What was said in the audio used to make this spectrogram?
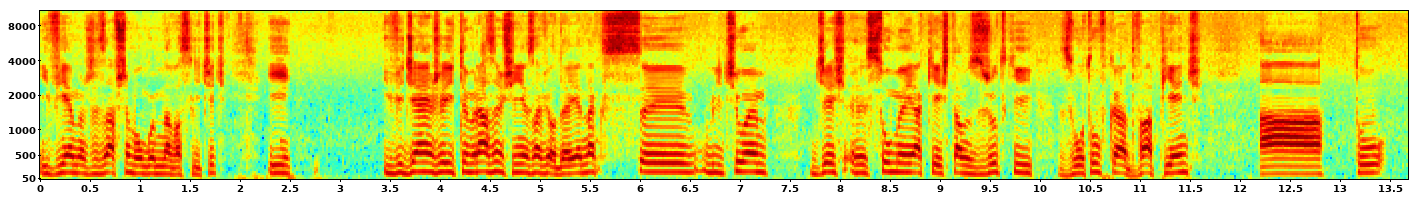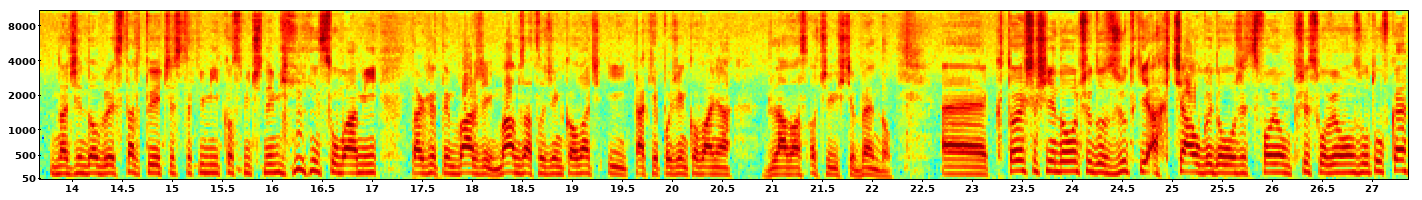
i wiem, że zawsze mogłem na Was liczyć i i wiedziałem, że i tym razem się nie zawiodę. Jednak s- y, liczyłem gdzieś y, sumy jakieś tam zrzutki, złotówka, 2,5, a tu na dzień dobry startujecie z takimi kosmicznymi sumami, także tym bardziej mam za co dziękować i takie podziękowania dla Was oczywiście będą. E, kto jeszcze się nie dołączył do zrzutki, a chciałby dołożyć swoją przysłowiową złotówkę,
